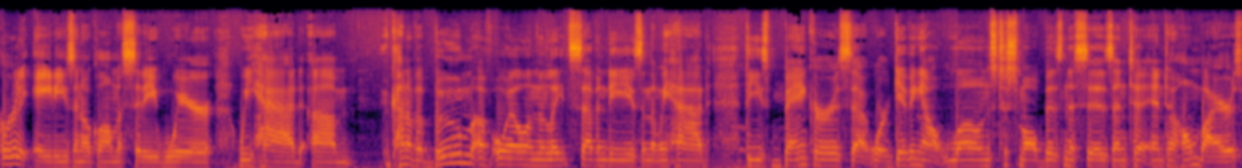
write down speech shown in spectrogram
early 80s in Oklahoma City, where we had. Um, Kind of a boom of oil in the late 70s, and then we had these bankers that were giving out loans to small businesses and to and to home buyers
